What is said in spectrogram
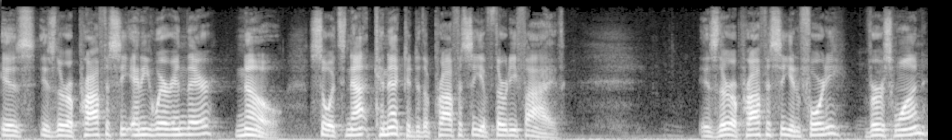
is, is there a prophecy anywhere in there? No. So it's not connected to the prophecy of 35. Is there a prophecy in 40, verse 1?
